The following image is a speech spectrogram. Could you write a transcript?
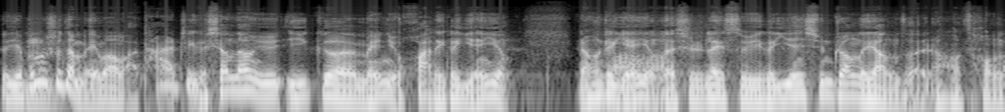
也不能说叫眉毛吧，它这个相当于一个美女画的一个眼影，然后这眼影呢是类似于一个烟熏妆的样子，然后从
